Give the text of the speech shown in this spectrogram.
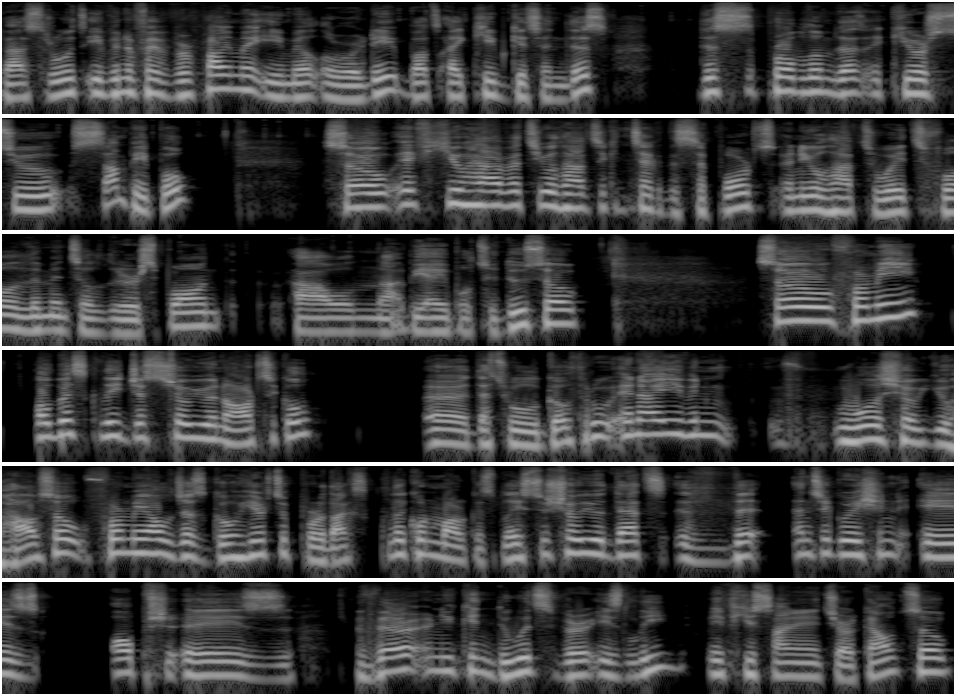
past root even if I verify my email already, but I keep getting this. This is a problem that occurs to some people. So if you have it, you'll have to contact the support and you'll have to wait for them until they respond. I will not be able to do so. So for me, I'll basically just show you an article uh, that we'll go through and I even will show you how. So for me, I'll just go here to products, click on marketplace to show you that the integration is option is there and you can do it very easily if you sign into your account. So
